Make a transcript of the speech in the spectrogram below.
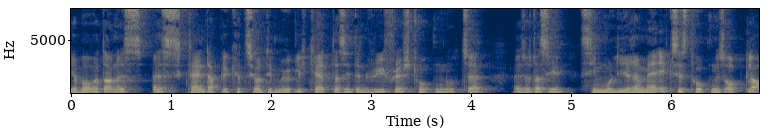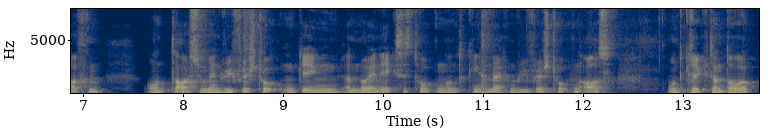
Ich habe aber dann als, als Client-Applikation die Möglichkeit, dass ich den Refresh-Token nutze, also dass ich simuliere, mein Access-Token ist abgelaufen und tausche meinen Refresh-Token gegen einen neuen Access-Token und gegen einen neuen Refresh-Token aus und kriege dann da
